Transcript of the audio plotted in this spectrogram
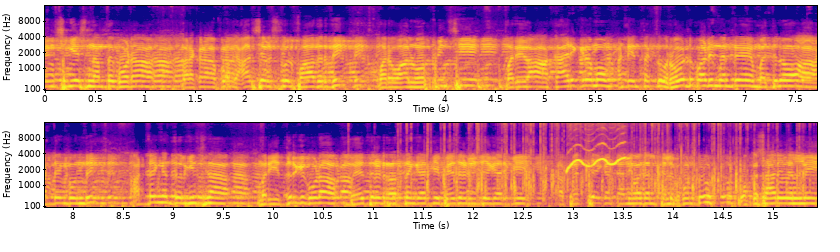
ఫెన్సింగ్ వేసినంత కూడా మరి అక్కడ ఆర్సీఎం స్కూల్ ఫాదర్ది. మరి వాళ్ళు ఒప్పించి మరి ఆ కార్యక్రమం అంటే ఇంత రోడ్డు పడి ఏంటంటే మధ్యలో ఆ అడ్డంకి ఉంది. అడ్డంకి తొలగించిన మరి ఇద్దరికి కూడా బేదరెడ్డి రత్నం గారికి బేదరెడ్డి విజయ్ గారికి ప్రత్యేక ధన్యవాదాలు తెలుపుకుంటూ ఒకసారి వెళ్ళి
